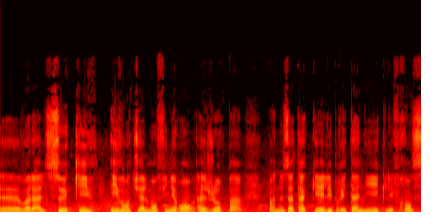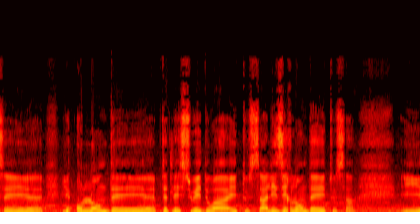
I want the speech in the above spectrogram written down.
Euh, voilà, ceux qui éventuellement finiront un jour par, par nous attaquer, les Britanniques, les Français, euh, les Hollandais, euh, peut-être les Suédois et tout ça, les Irlandais et tout ça. Et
